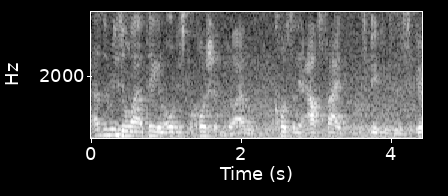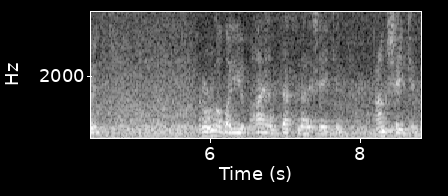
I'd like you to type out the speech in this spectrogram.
That's the reason why I'm taking all these precautions. I'm constantly outside speaking to the security. I don't know about you, but I am definitely shaking. I'm shaking.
